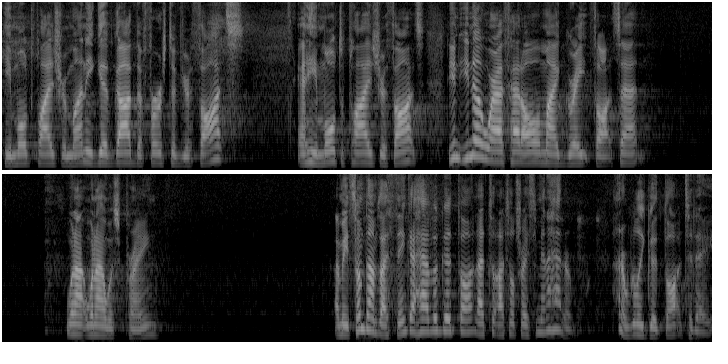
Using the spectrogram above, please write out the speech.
He multiplies your money. Give God the first of your thoughts, and He multiplies your thoughts. You, you know where I've had all my great thoughts at? When I, when I was praying. I mean, sometimes I think I have a good thought. and I, t- I tell Tracy, man, I had, a, I had a really good thought today.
